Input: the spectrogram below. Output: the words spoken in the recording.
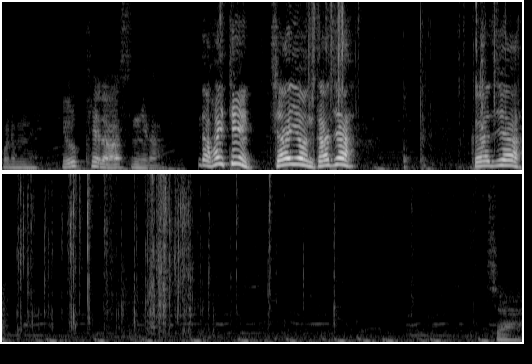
어렵네. 이렇게 나왔습니다. 나 화이팅! 자이언 가자! 가자! 자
